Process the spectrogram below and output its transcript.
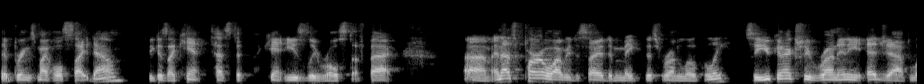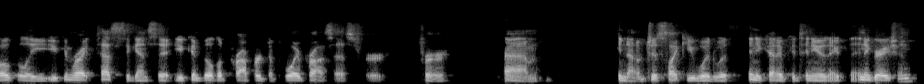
that brings my whole site down because I can't test it. I can't easily roll stuff back. Um, and that's part of why we decided to make this run locally. So you can actually run any Edge app locally. You can write tests against it. You can build a proper deploy process for for um, you know just like you would with any kind of continuous integration.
